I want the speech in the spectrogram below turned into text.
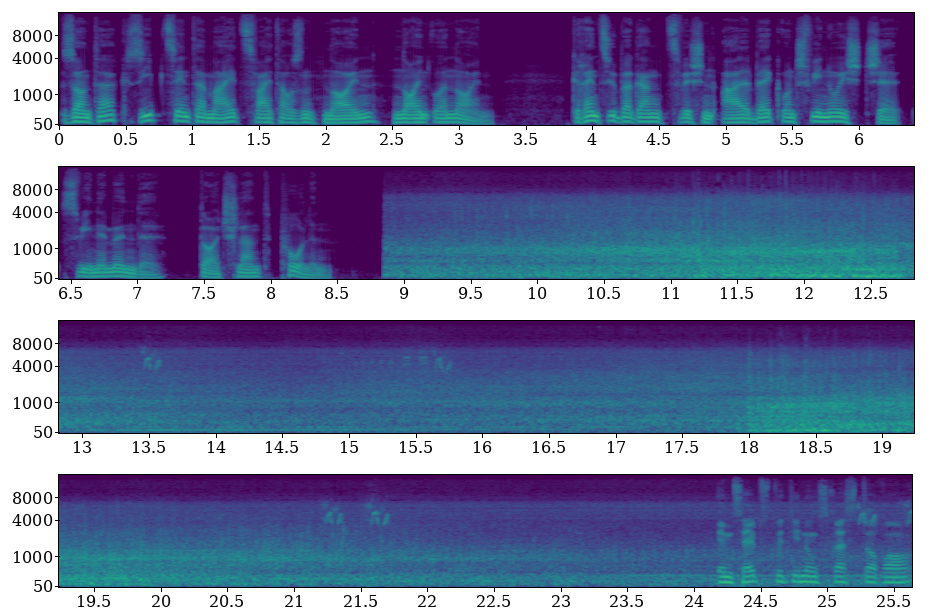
Sonntag, 17. Mai 2009, 9.09 Uhr. Grenzübergang zwischen Aalbeck und Świnoujście, Swinemünde, Deutschland, Polen. Im Selbstbedienungsrestaurant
